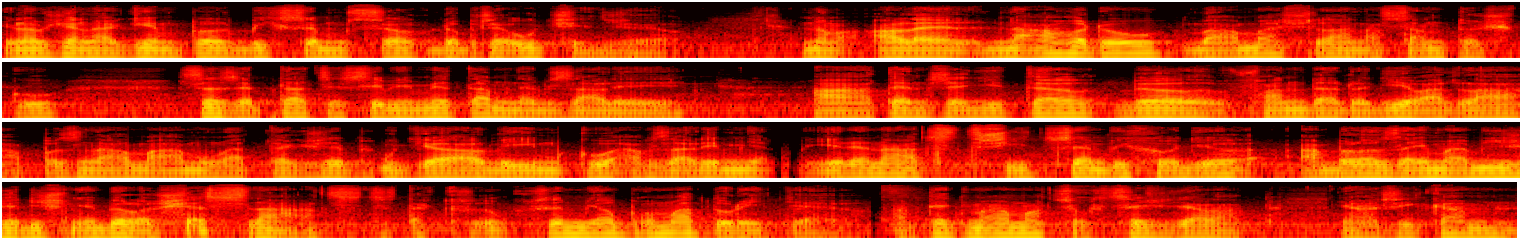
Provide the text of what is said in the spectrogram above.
jenomže na Gimpl bych se musel dobře učit, že jo. No ale náhodou máma šla na Santošku se zeptat, jestli by mě tam nevzali a ten ředitel byl fanda do divadla a poznal mámu a takže udělal výjimku a vzali mě. 11 tříd jsem vychodil a bylo zajímavé, že když mě bylo 16, tak jsem měl po maturitě. A teď máma, co chceš dělat? Já říkám,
